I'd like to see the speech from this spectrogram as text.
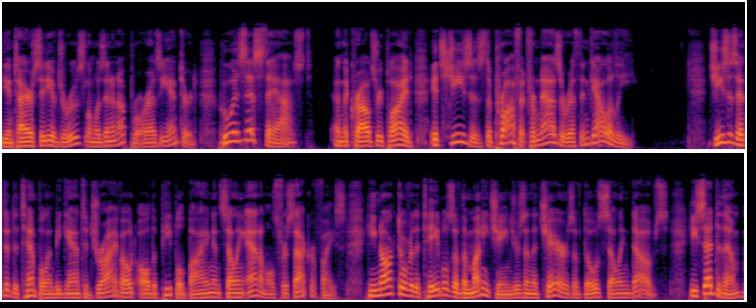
The entire city of Jerusalem was in an uproar as he entered. Who is this? they asked. And the crowds replied, It's Jesus, the prophet from Nazareth in Galilee. Jesus entered the temple and began to drive out all the people buying and selling animals for sacrifice. He knocked over the tables of the money changers and the chairs of those selling doves. He said to them,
